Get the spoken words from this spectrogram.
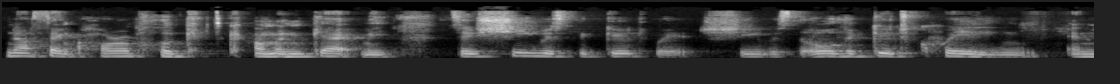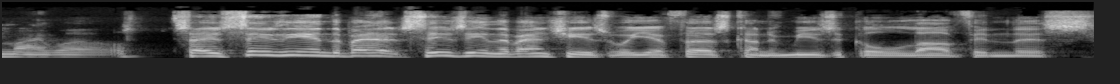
nothing horrible could come and get me. So she was the good witch. She was the, or the good queen in my world. So Siouxsie and the Siouxsie and the Banshees were your first kind of musical love in this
